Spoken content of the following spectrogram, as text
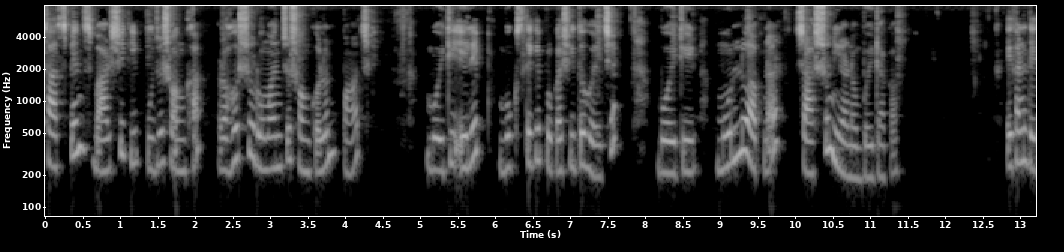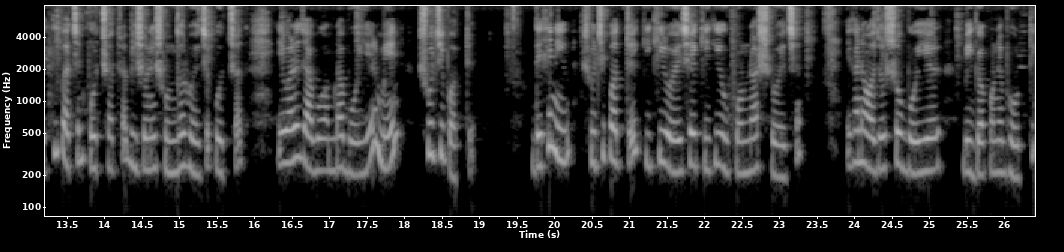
সাসপেন্স বার্ষিকী পুজো সংখ্যা, রহস্য রোমাঞ্চ সংকলন পাঁচ বইটি এলেপ বুকস থেকে প্রকাশিত হয়েছে। বইটির মূল্য আপনার চারশো নিরানব্বই টাকা। এখানে দেখতেই পাচ্ছেন প্রচ্ছদটা ভীষণই সুন্দর হয়েছে প্রচ্ছদ এবারে যাব আমরা বইয়ের মেন সূচিপত্রে। দেখে নিই সূচিপত্রে কি কি রয়েছে, কি কি উপন্যাস রয়েছে। এখানে অজস্র বইয়ের বিজ্ঞাপনে ভর্তি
